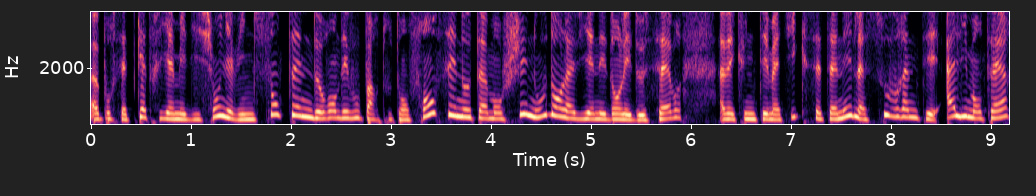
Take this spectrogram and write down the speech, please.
Euh, pour cette quatrième édition, il y avait une centaine de rendez-vous partout en France et notamment chez nous, dans la Vienne et dans les Deux-Sèvres, avec une thématique cette année, la souveraineté alimentaire.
